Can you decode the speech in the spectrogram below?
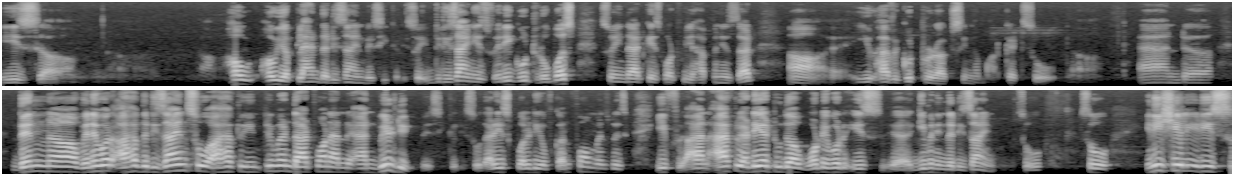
is how, how you have planned the design basically. So, if the design is very good robust, so in that case what will happen is that uh, you have a good products in the market. So, uh, and uh, then whenever I have the design, so I have to implement that one and, and build it basically. So, that is quality of conformance basically if and I have to adhere to the whatever is given in the design. So, so initially it is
